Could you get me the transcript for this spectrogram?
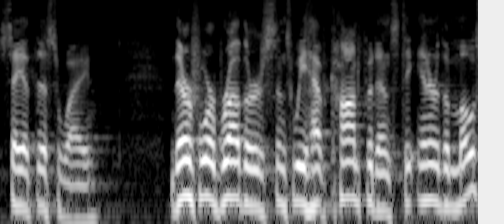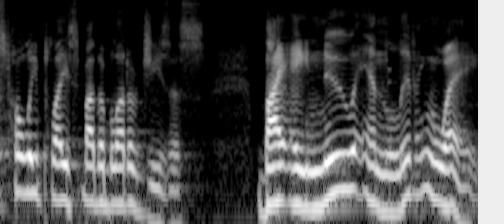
say it this way. Therefore, brothers, since we have confidence to enter the most holy place by the blood of Jesus, by a new and living way,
